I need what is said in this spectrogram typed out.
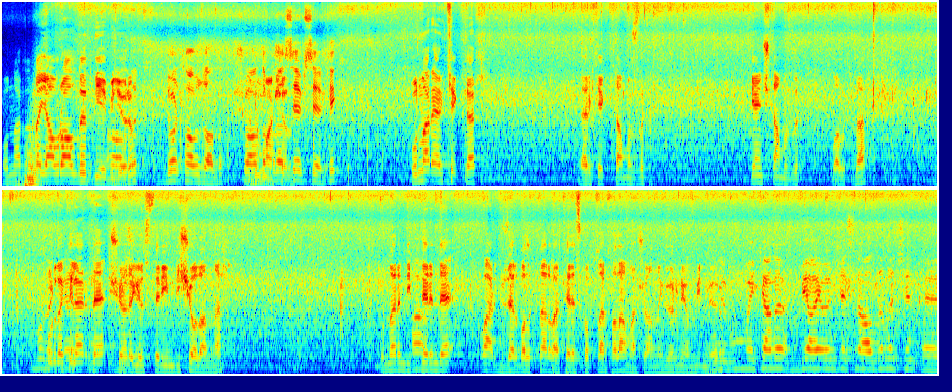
Onlardan da yavru aldı diye biliyorum. Aldık. 4 havuz aldık. Şu anda Maşallah. burası hepsi erkek. Bunlar erkekler. Erkek damızlık. Genç damızlık balıklar. Buradakiler de şöyle göstereyim dişi olanlar. Bunların diplerinde var güzel balıklar var. Teleskoplar falan var. Şu anda görünüyor mu bilmiyorum. Şimdi bu mekanı bir ay öncesine aldığımız için e,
